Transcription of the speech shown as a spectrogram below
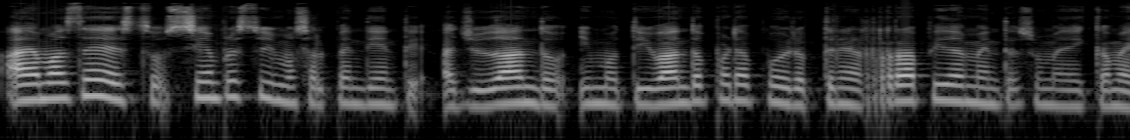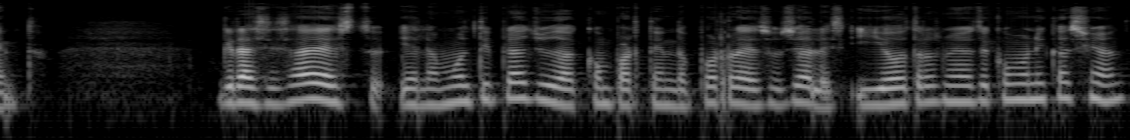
Además de esto, siempre estuvimos al pendiente, ayudando y motivando para poder obtener rápidamente su medicamento. Gracias a esto y a la múltiple ayuda compartiendo por redes sociales y otros medios de comunicación,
